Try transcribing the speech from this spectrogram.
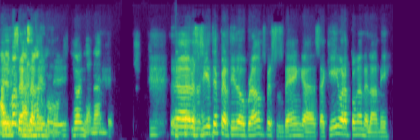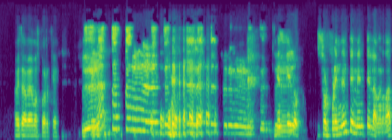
Ahí iban ganando, iban ganando. Ah, nuestro siguiente partido, Browns versus Bengals. Aquí ahora pónganmelo a mí. Ahorita vemos por qué. Es que lo, sorprendentemente, la verdad,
